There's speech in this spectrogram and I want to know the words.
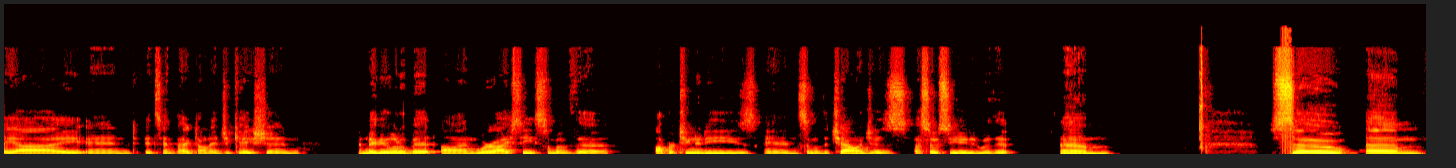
AI and its impact on education, and maybe a little bit on where I see some of the opportunities and some of the challenges associated with it. Um, so, um,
